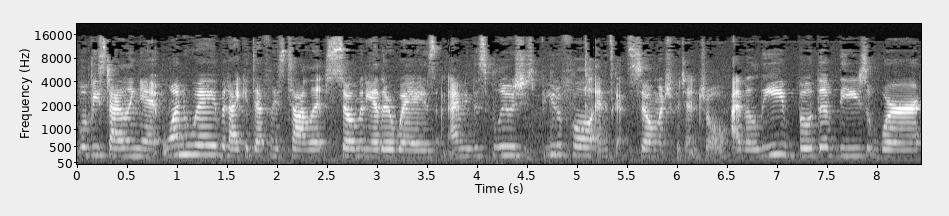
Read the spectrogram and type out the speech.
will be styling it one way, but I could definitely style it so many other ways. I mean, this blue is just beautiful and it's got so much potential. I believe both of these were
